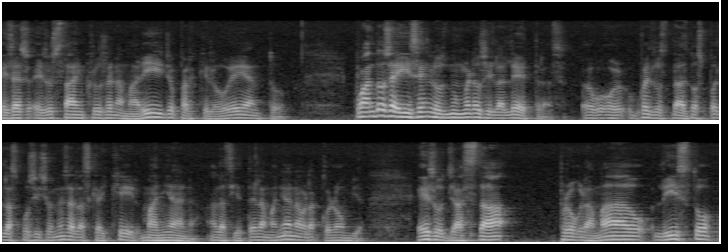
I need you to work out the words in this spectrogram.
Eso, está incluso en amarillo para que lo vean todo. ¿Cuándo se dicen los números y las letras? Pues las dos las posiciones a las que hay que ir. Mañana, a las 7 de la mañana, ahora Colombia. Eso ya está programado, listo.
